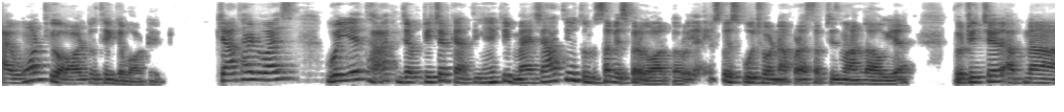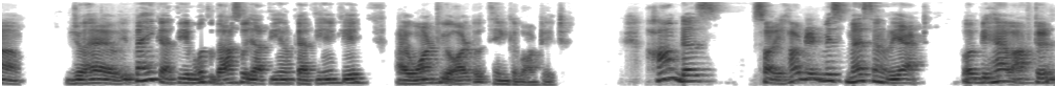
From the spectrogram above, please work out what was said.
I want you all to think about it क्या था एडवाइस वो ये था कि जब टीचर कहती हैं कि मैं चाहती हूँ तुम सब इस पर गौर करो, यानी उसको स्कूल छोड़ना पड़ा, सब चीज़ मामला हो गया तो टीचर अपना जो है, इतना ही कहती है, बहुत उदास हो जाती है और कहती है कि I want you all to think about it how does sorry how did Miss Mason react और behave after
